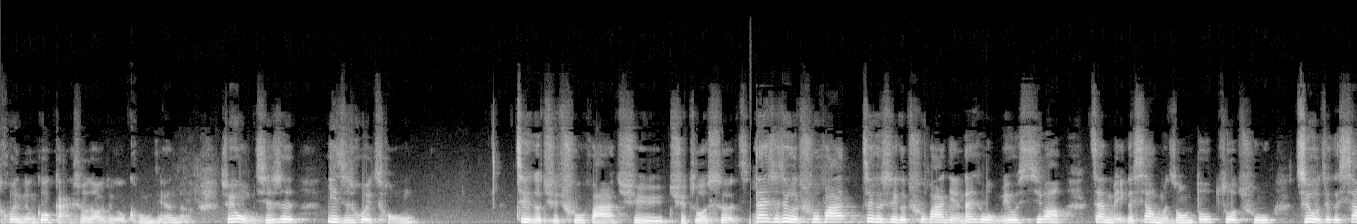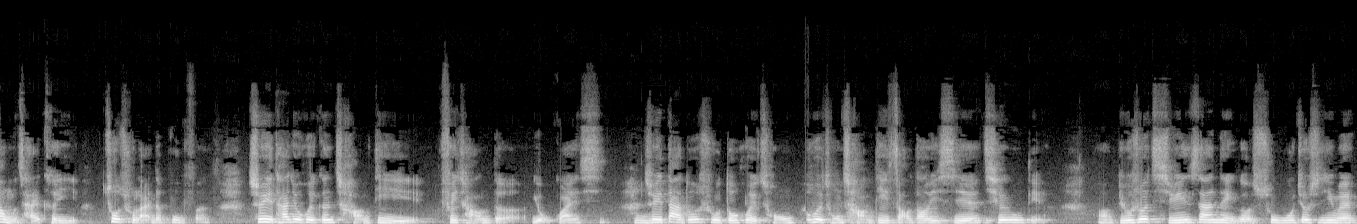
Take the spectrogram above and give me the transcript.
会能够感受到这个空间的，所以我们其实是一直会从。这个去出发去去做设计，但是这个出发这个是一个出发点，但是我们又希望在每个项目中都做出只有这个项目才可以做出来的部分，所以它就会跟场地非常的有关系，所以大多数都会从都会从场地找到一些切入点。啊，比如说齐云山那个树屋，就是因为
